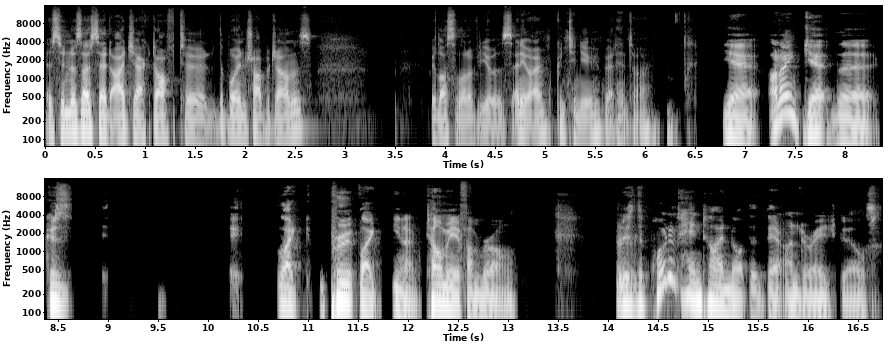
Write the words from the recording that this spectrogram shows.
As soon as I said I jacked off to the boy in striped pajamas, we lost a lot of viewers. Anyway, continue about hentai. Yeah, I don't get the because, like, prove like you know, tell me if I'm wrong. But is Mm. the point of hentai not that they're underage girls?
